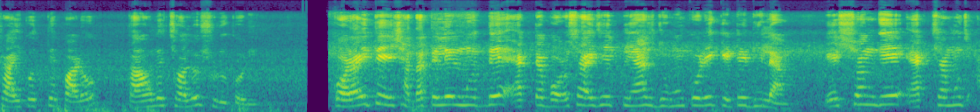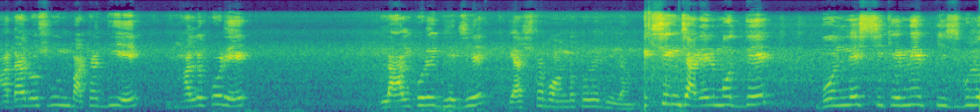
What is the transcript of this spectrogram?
ট্রাই করতে পারো। তাহলে চলো শুরু করি। কড়াইতে সাদা তেলের মধ্যে একটা বড় সাইজের পেঁয়াজ ডুমো করে কেটে দিলাম। এর সঙ্গে এক চামচ আদা রসুন বাটা দিয়ে ভালো করে লাল করে ভেজে গ্যাসটা বন্ধ করে দিলাম। মিক্সিং জারের মধ্যে বোনলেস চিকেনের পিসগুলো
